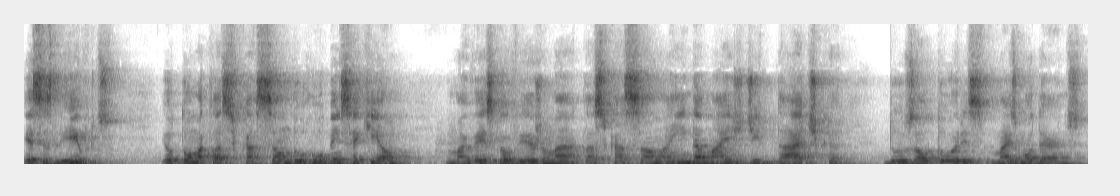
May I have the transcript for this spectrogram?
Esses livros, eu tomo a classificação do Rubens Requião, uma vez que eu vejo uma classificação ainda mais didática dos autores mais modernos.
